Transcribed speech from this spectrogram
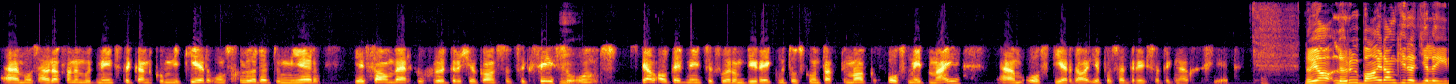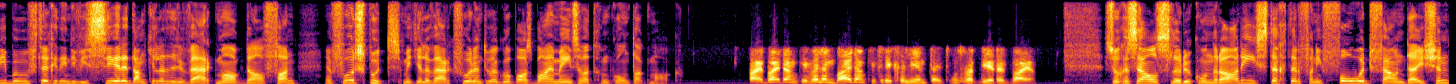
Ehm um, ons hou daarvan om met mense te kan kommunikeer. Ons glo dat hoe meer jy saamwerk, hoe groter is jou kans op sukses. So hmm. ons stel altyd mense voor om direk met ons kontak te maak of met my um, of deur daai e-posadres wat ek nou gegee het. Nou ja, Leroe, baie dankie dat julle hierdie behoefte geïdentifiseer het. Dankie dat julle werk maak daarvan en voorspoed met julle werk vorentoe. Ek hoop daar's baie mense wat gaan kontak maak. Baie baie dankie Willem, baie dankie vir die geleentheid. Ons waardeer dit baie. So gesels Leroux Konradi, stigter van die Forward Foundation.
